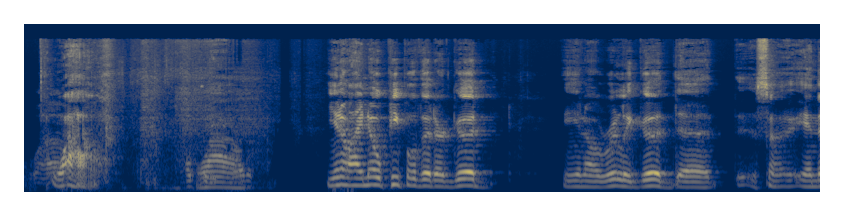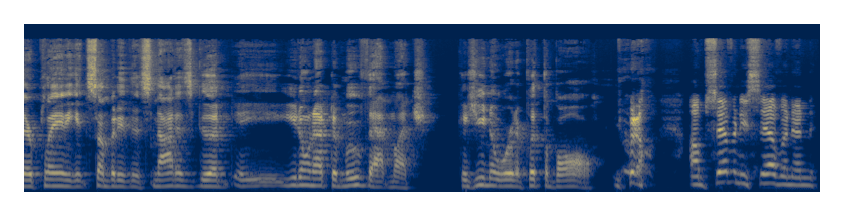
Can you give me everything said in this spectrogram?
Wow. Wow. wow. You know, I know people that are good, you know, really good, uh, so, and they're playing against somebody that's not as good. You don't have to move that much because you know where to put the ball. Well, I'm 77, and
